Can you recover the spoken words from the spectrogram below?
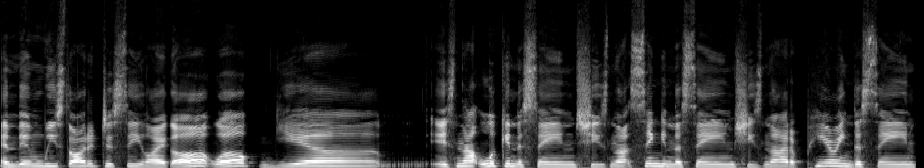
And then we started to see like oh well yeah it's not looking the same. She's not singing the same. She's not appearing the same.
